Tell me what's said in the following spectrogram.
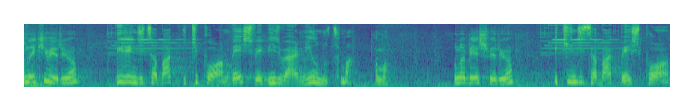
Buna iki veriyorum. Birinci tabak 2 puan 5 ve 1 vermeyi unutma. Tamam. Buna beş veriyorum. İkinci tabak 5 puan.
